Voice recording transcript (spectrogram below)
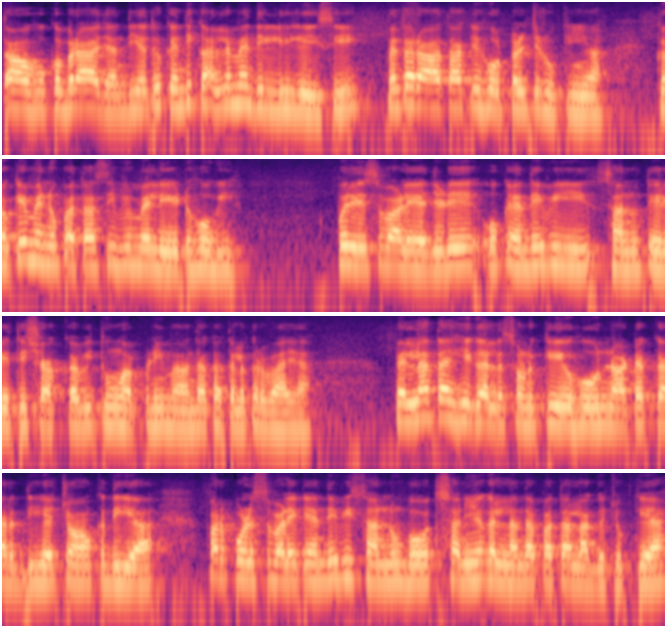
ਤਾਂ ਉਹ ਘਬਰਾ ਜਾਂਦੀ ਹੈ ਤੇ ਉਹ ਕਹਿੰਦੀ ਕੱਲ ਮੈਂ ਦਿੱਲੀ ਗਈ ਸੀ। ਮੈਂ ਤਾਂ ਰਾਤ ਆ ਕੇ ਹੋਟਲ 'ਚ ਰੁਕੀ ਆ, ਕਿਉਂਕਿ ਮੈਨੂੰ ਪਤਾ ਸੀ ਵੀ ਮੈਂ ਲੇਟ ਹੋ ਗਈ। ਪੁਲਿਸ ਵਾਲੇ ਆ ਜਿਹੜੇ, ਉਹ ਕਹਿੰਦੇ ਵੀ ਸਾਨੂੰ ਤੇਰੇ ਤੇ ਸ਼ੱਕ ਆ ਵੀ ਤੂੰ ਆਪਣੀ ਮਾਂ ਦਾ ਕਤਲ ਕਰਵਾਇਆ। ਪਹਿਲਾਂ ਤਾਂ ਇਹ ਗੱਲ ਸੁਣ ਕੇ ਉਹ ਨਾਟਕ ਕਰਦੀ ਆ, ਚੌਂਕਦੀ ਆ, ਪਰ ਪੁਲਿਸ ਵਾਲੇ ਕਹਿੰਦੇ ਵੀ ਸਾਨੂੰ ਬਹੁਤ ਸਾਰੀਆਂ ਗੱਲਾਂ ਦਾ ਪਤਾ ਲੱਗ ਚੁੱਕਿਆ।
